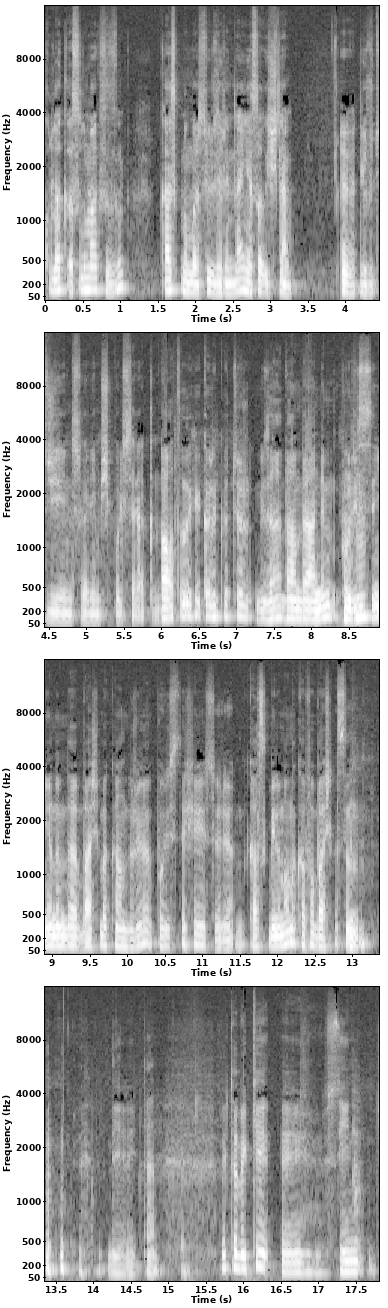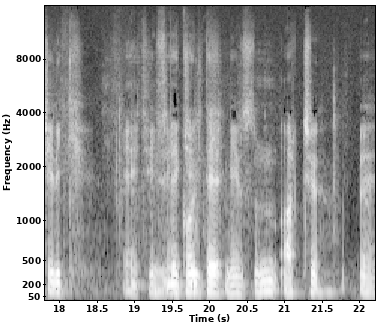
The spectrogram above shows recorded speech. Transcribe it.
kulak asılmaksızın kask numarası üzerinden yasal işlem evet yürüteceğini söylemiş polisler hakkında. altındaki karikatür güzel ben beğendim. Polisin yanında başbakan duruyor. Polis de şey söylüyor. Kask benim ama kafa başkasının diyerekten. Ve tabii ki e, Hüseyin Çelik Evet, bir Hüseyin Çelik. dekolte mevzusunun artçı e,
